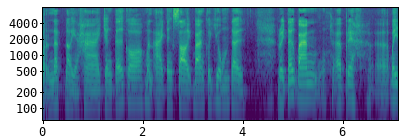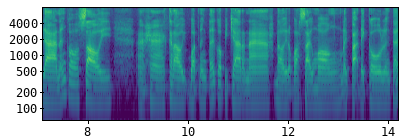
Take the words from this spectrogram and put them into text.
ប្រណិតដោយអាហារអញ្ចឹងទៅក៏មិនអាចនឹងសោយបានក៏យំទៅរួចទៅបានព្រះបិតាហ្នឹងក៏សោយអាហារក្រោយបត់នឹងទៅក៏ពិចារណាដោយរបស់សៅម៉ងដោយបដិកោលនឹងទៅ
